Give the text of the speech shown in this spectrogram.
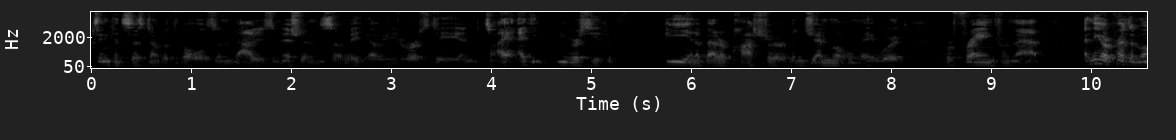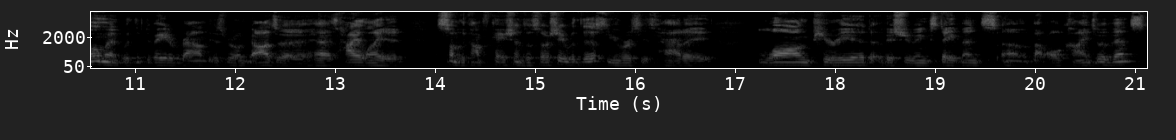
It's inconsistent with the goals and values and missions of a, of a university. And so I, I think universities would be in a better posture if, in general, they would refrain from that. I think our present moment with the debate around Israel and Gaza has highlighted some of the complications associated with this. The university has had a long period of issuing statements uh, about all kinds of events.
